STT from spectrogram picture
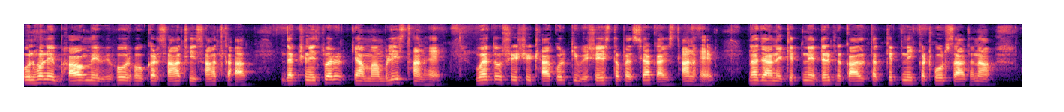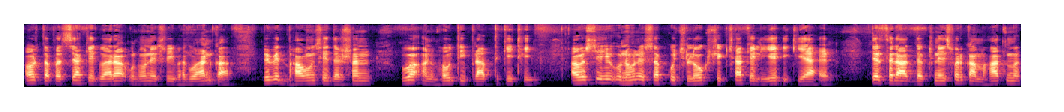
उन्होंने भाव में विभोर होकर साथ ही साथ कहा दक्षिणेश्वर क्या मामूली स्थान है? वह तो श्री श्री ठाकुर की विशेष तपस्या का स्थान है। न जाने कितने दीर्घ काल तक कितनी कठोर साधना और तपस्या के द्वारा उन्होंने श्री भगवान का विविध भावों से दर्शन व अनुभूति प्राप्त की थी। अवश्य ही उन्होंने सब कुछ लोक शिक्षा के लिए ही किया है। तीर्थराज दक्षिणेश्वर का महात्म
